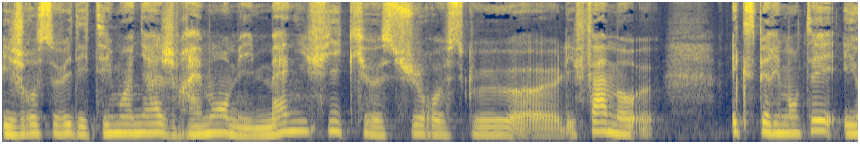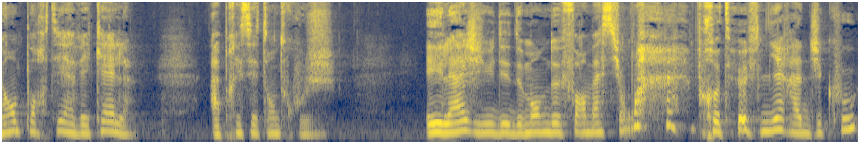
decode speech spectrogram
Et je recevais des témoignages vraiment mais magnifiques sur ce que euh, les femmes euh, expérimentaient et emportaient avec elles après ces tentes rouges. Et là, j'ai eu des demandes de formation pour devenir, du coup,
